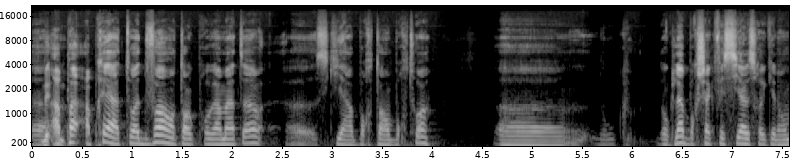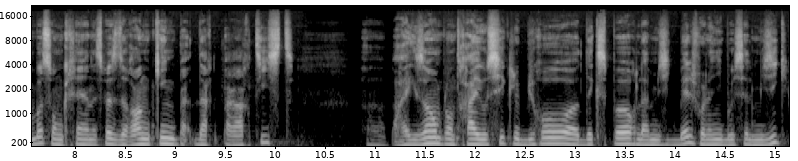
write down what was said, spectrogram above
euh, Mais- après, après, à toi de voir en tant que programmateur euh, ce qui est important pour toi. Euh, donc, donc là, pour chaque festival sur lequel on bosse, on crée un espèce de ranking par, artiste. Euh, par exemple, on travaille aussi avec le bureau euh, d'export de la musique belge, Wallonie-Bruxelles Musique.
